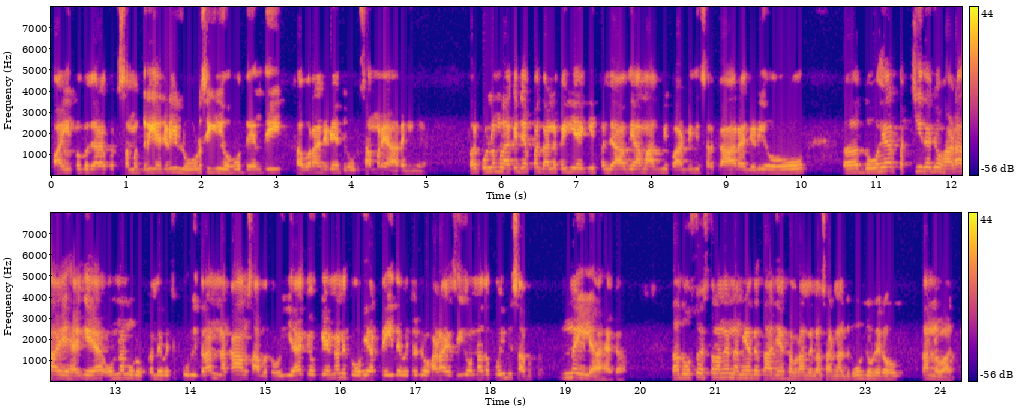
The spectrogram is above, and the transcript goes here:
ਪਾਈਪ ਵਗੈਰਾ ਕੁਝ ਸਮੱਗਰੀ ਹੈ ਜਿਹੜੀ ਲੋੜ ਸੀਗੀ ਉਹ ਦੇਣ ਦੀ ਖਬਰਾਂ ਜਿਹੜੀਆਂ ਜ਼ਰੂਰ ਸਾਹਮਣੇ ਆ ਰਹੀਆਂ। ਪਰ ਕੁੱਲ ਮਿਲਾ ਕੇ ਜੇ ਆਪਾਂ ਗੱਲ ਕਹੀਏ ਕਿ ਪੰਜਾਬ ਦੀ ਆਮ ਆਦਮੀ ਪਾਰਟੀ ਦੀ ਸਰਕਾਰ ਹੈ ਜਿਹੜੀ ਉਹ ਅ, 2025 ਦੇ ਜੋ ਹੜ੍ਹ ਆਏ ਹੈਗੇ ਆ ਉਹਨਾਂ ਨੂੰ ਰੋਕਣ ਦੇ ਵਿੱਚ ਪੂਰੀ ਤਰ੍ਹਾਂ ਨਾਕਾਮ ਸਾਬਤ ਹੋਈ ਹੈ ਕਿਉਂਕਿ ਇਹਨਾਂ ਨੇ 2023 ਦੇ ਵਿੱਚ ਜੋ ਹੜ੍ਹ ਆਏ ਸੀ ਉਹਨਾਂ ਤੋਂ ਕੋਈ ਵੀ ਸਬਕ ਨਹੀਂ ਲਿਆ ਹੈਗਾ। ਤਾਂ ਦੋਸਤੋ ਇਸ ਤਰ੍ਹਾਂ ਦੀਆਂ ਨਵੀਆਂ ਤੇ ਤਾਜ਼ੀਆਂ ਖਬਰਾਂ ਦੇ ਨਾਲ ਸਾਡੇ ਨਾਲ ਜ਼ਰੂਰ ਜੁੜੇ ਰਹੋ। ਧੰਨਵਾਦ ਜੀ।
